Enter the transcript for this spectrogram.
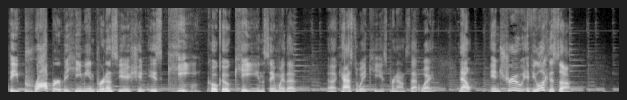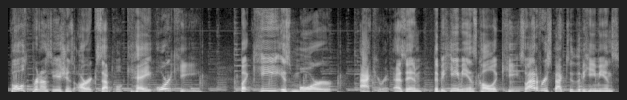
the proper Bahamian pronunciation is Key, Coco Key, in the same way that uh, Castaway Key is pronounced that way. Now, in true, if you look this up, both pronunciations are acceptable, K or Key, but Key is more accurate, as in the Bahamians call it key. So out of respect to the Bahamians,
